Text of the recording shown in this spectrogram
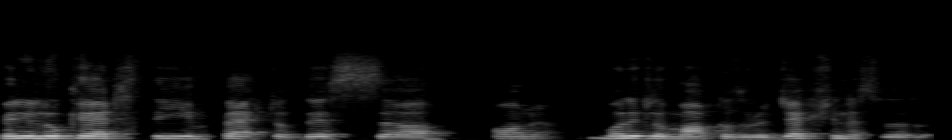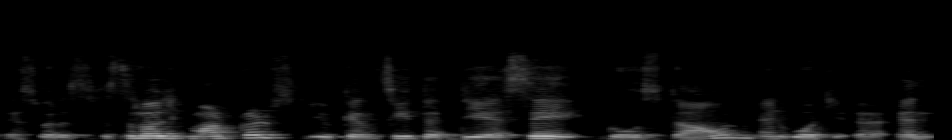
When you look at the impact of this uh, on molecular markers of rejection as well, as well as histologic markers, you can see that DSA goes down and what uh, and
